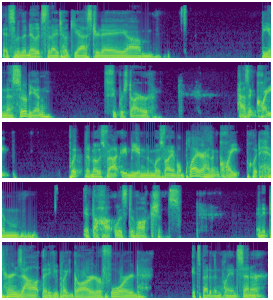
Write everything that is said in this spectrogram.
And some of the notes that I took yesterday, um, being a Serbian superstar, hasn't quite put the most value, being the most valuable player, hasn't quite put him at the hot list of auctions. And it turns out that if you play guard or forward, it's better than playing center.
